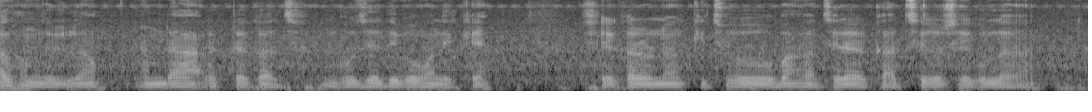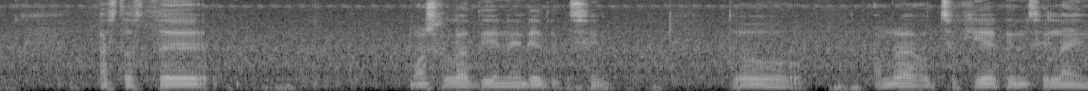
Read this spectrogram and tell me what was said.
আলহামদুলিল্লাহ, আমরা আরেকটা কাজ বুঝিয়ে দিব মালিককে। সে কারণে কিছু ভাঙাচিরার কাজ ছিল সেগুলা আস্তে আস্তে মশলা দিয়ে নেড়ে দিচ্ছি। তো আমরা হচ্ছে খিয়া কিনছি লাইন।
